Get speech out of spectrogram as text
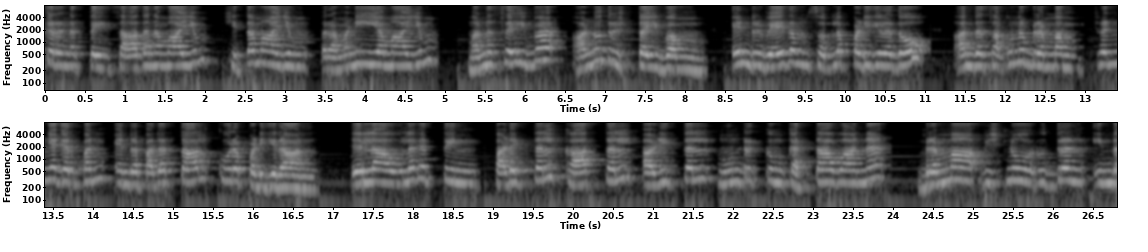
கரணத்தை சாதனமாயும் ஹிதமாயும் ரமணீயமாயும் மனசைவ அணுதிருஷ்டைவம் என்று வேதம் சொல்லப்படுகிறதோ அந்த சகுண பிரம்மம் ஹிரண்யகர்ப்பன் என்ற பதத்தால் கூறப்படுகிறான். எல்லா உலகத்தின் படைத்தல் காத்தல் அழித்தல் மூன்றுக்கும் கர்த்தாவான பிரம்மா விஷ்ணு ருத்ரன் இந்த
